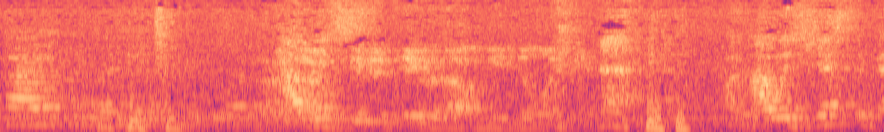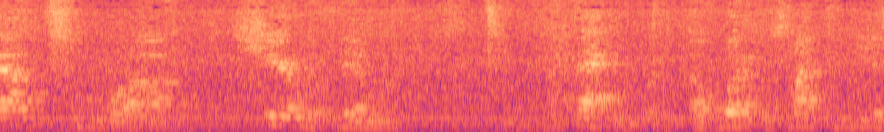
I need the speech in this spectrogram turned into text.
I was get in there without me knowing it. I was just about to uh, share with them the fact of what it was like to be a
